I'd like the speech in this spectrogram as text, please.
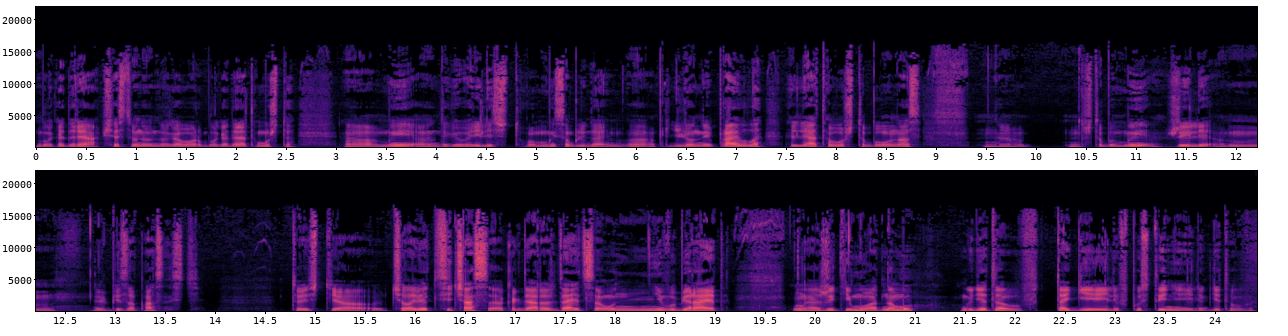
благодаря общественному договору, благодаря тому, что э, мы э, договорились, что мы соблюдаем э, определенные правила для того, чтобы у нас, чтобы мы жили в безопасности. То есть человек сейчас, когда рождается, он не выбирает жить ему одному где-то в тайге или в пустыне или где-то в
